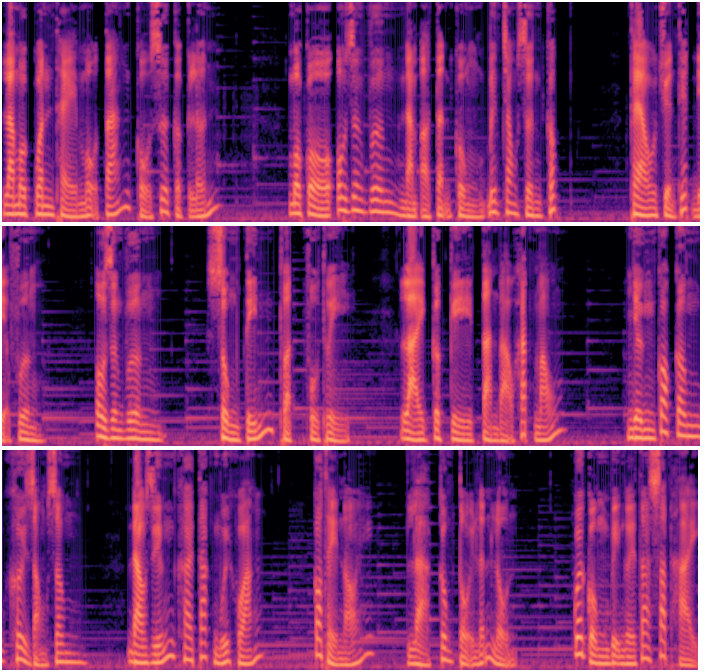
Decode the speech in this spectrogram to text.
là một quần thể mộ táng cổ xưa cực lớn. Mộ cổ Âu Dương Vương nằm ở tận cùng bên trong sơn cốc. Theo truyền thuyết địa phương, Âu Dương Vương sùng tín thuật phù thủy, lại cực kỳ tàn bạo khát máu, nhưng có công khơi dòng sông, đào giếng khai thác muối khoáng, có thể nói là công tội lẫn lộn. Cuối cùng bị người ta sát hại,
